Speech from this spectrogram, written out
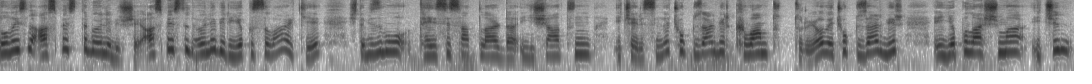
Dolayısıyla asbest de böyle bir şey. Asbestin öyle bir yapısı var ki işte bizim o tesisatlarda, inşaatın içerisinde çok güzel bir kıvam tutturuyor ve çok güzel bir e, yapılaşma için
